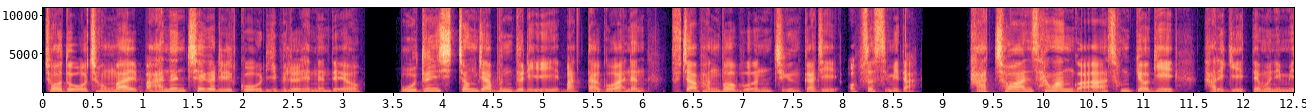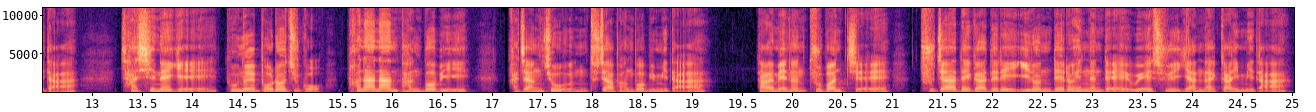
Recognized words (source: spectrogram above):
저도 정말 많은 책을 읽고 리뷰를 했는데요. 모든 시청자분들이 맞다고 하는 투자 방법은 지금까지 없었습니다. 다 처한 상황과 성격이 다르기 때문입니다. 자신에게 돈을 벌어주고 편안한 방법이 가장 좋은 투자 방법입니다. 다음에는 두 번째, 투자 대가들이 이론대로 했는데 왜 수익이 안 날까입니다.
